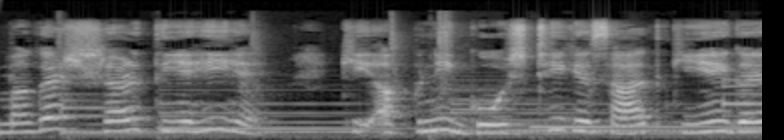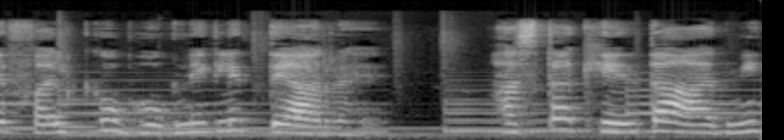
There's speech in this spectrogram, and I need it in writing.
मगर शर्त यही है कि अपनी गोष्ठी के साथ किए गए फल को भोगने के लिए तैयार रहे। हंसता, खेलता आदमी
